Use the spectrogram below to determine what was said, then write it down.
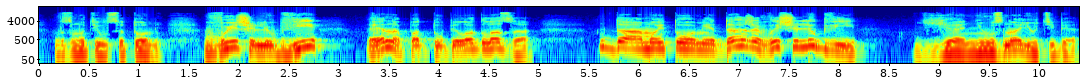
— взмутился Томми. «Выше любви?» Энна потупила глаза. «Да, мой Томми, даже выше любви». «Я не узнаю тебя».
